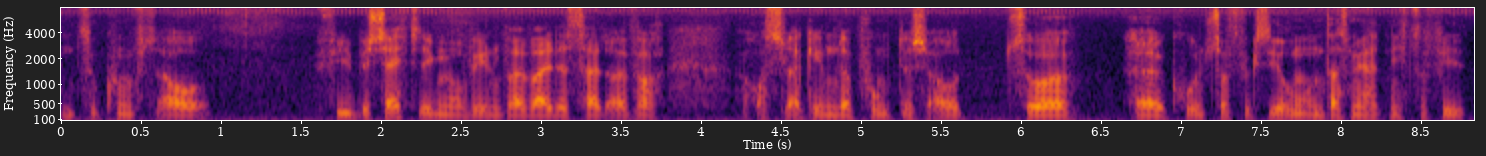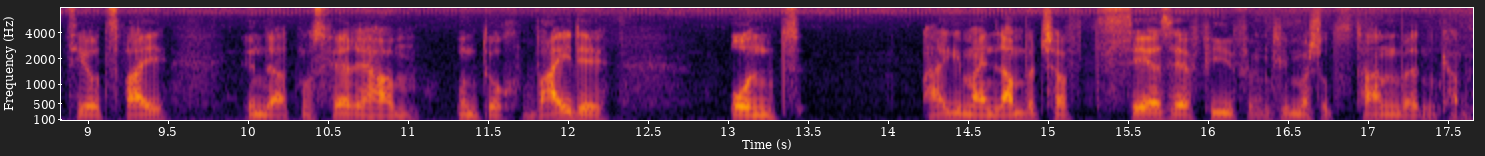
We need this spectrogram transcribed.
in Zukunft auch viel beschäftigen auf jeden Fall, weil das halt einfach ein ausschlaggebender Punkt ist auch zur äh, Kohlenstofffixierung und dass wir halt nicht so viel CO2 in der Atmosphäre haben und durch Weide und allgemein Landwirtschaft sehr, sehr viel für den Klimaschutz getan werden kann.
